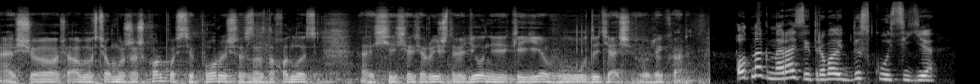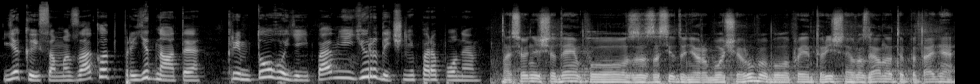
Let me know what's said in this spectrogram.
е, що аби в цьому ж корпусі поруч знаходилось е, хірургічне відділення, яке є в дитячій лікарні. Однак наразі тривають дискусії, який саме заклад приєднати. Крім того, є й певні юридичні перепони. На сьогоднішній день по засіданню робочої групи було прийнято рішення розглянути питання,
